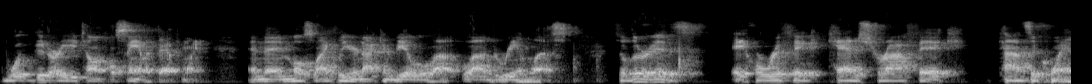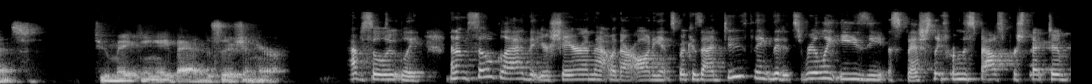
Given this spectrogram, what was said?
what good are you to Uncle Sam at that point? And then most likely you're not going to be able to allowed to reenlist. So there is a horrific, catastrophic consequence to making a bad decision here. Absolutely. And I'm so glad that you're sharing that with our audience because I do think that it's really easy, especially from the spouse perspective.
